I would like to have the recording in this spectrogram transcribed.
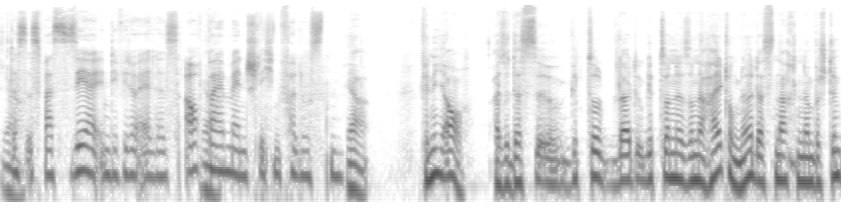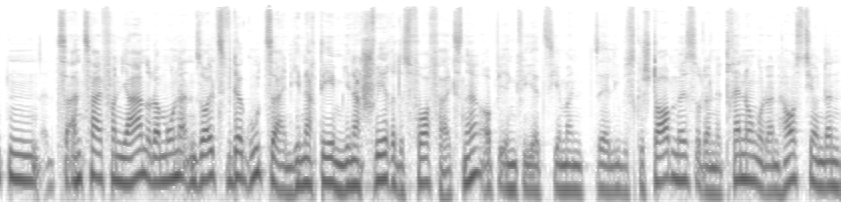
Ja. Das ist was sehr Individuelles, auch ja. bei menschlichen Verlusten. Ja, finde ich auch. Also das äh, gibt so Leute gibt so eine so eine Haltung, ne, dass nach einer bestimmten Anzahl von Jahren oder Monaten soll es wieder gut sein, je nachdem, je nach Schwere des Vorfalls, ne, ob irgendwie jetzt jemand sehr liebes gestorben ist oder eine Trennung oder ein Haustier und dann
